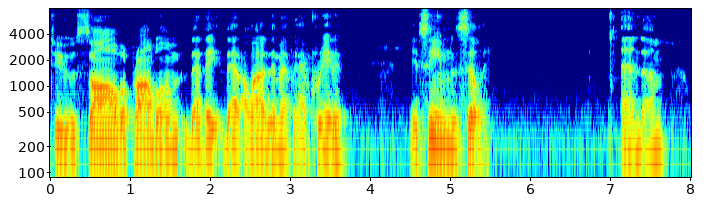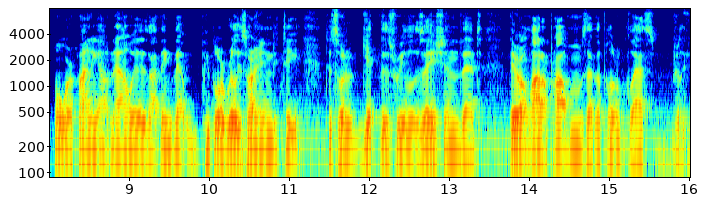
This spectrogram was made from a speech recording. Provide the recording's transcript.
To solve a problem that they that a lot of them have, have created, it seems silly. And um, what we're finding out now is I think that people are really starting to to sort of get this realization that there are a lot of problems that the political class really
